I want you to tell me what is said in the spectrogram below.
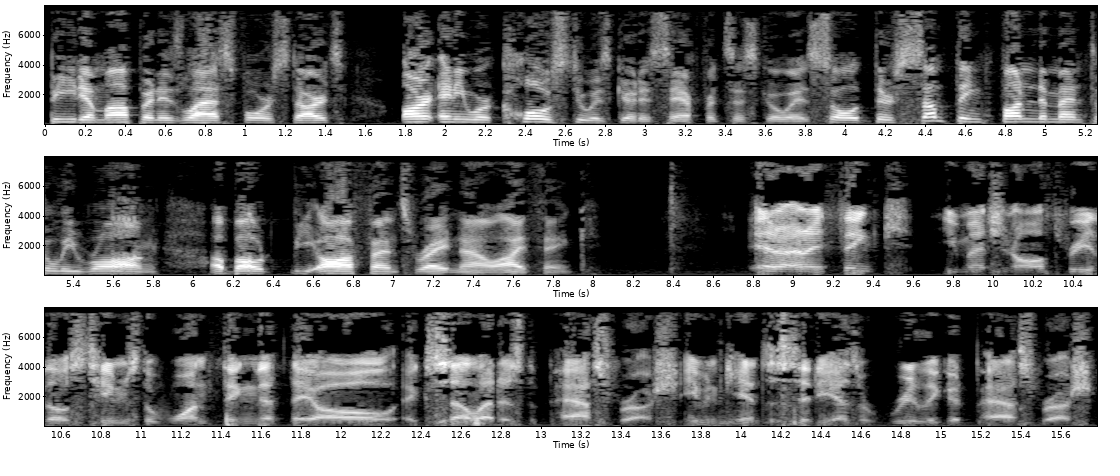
beat him up in his last four starts aren't anywhere close to as good as San Francisco is. So there's something fundamentally wrong about the offense right now, I think. And I think you mentioned all three of those teams. The one thing that they all excel at is the pass rush. Even Kansas City has a really good pass rush.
